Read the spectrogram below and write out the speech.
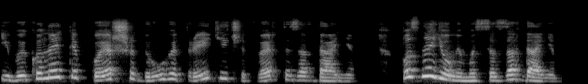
і виконайте перше, друге, третє, четверте завдання. Познайомімося з завданнями.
